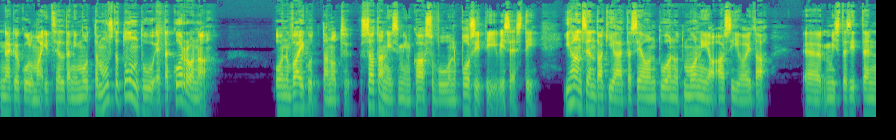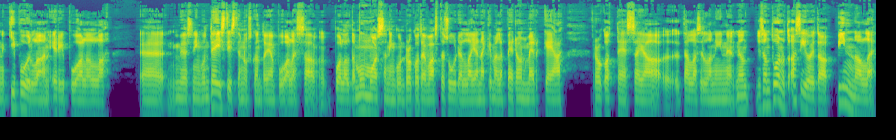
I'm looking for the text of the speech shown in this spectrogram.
näkökulma itseltäni, mutta musta tuntuu, että korona on vaikuttanut satanismin kasvuun positiivisesti. Ihan sen takia, että se on tuonut monia asioita, mistä sitten kipuillaan eri puolella myös niin kuin teististen uskontojen puolessa, puolelta muun muassa niin kuin rokotevastaisuudella ja näkemällä pedon merkkejä rokotteessa ja tällaisilla, niin ne on, se on tuonut asioita pinnalle,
